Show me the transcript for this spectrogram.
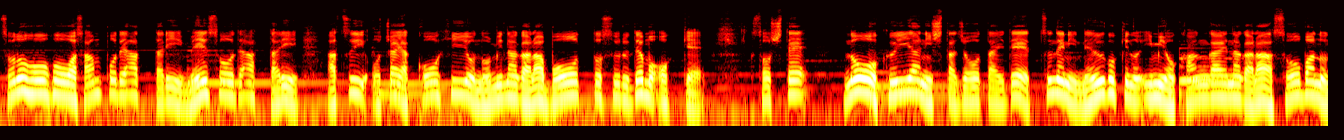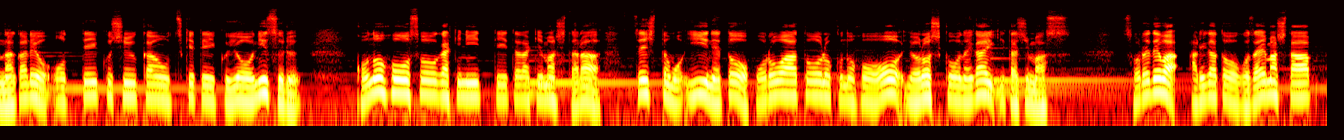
その方法は散歩であったり瞑想であったり熱いお茶やコーヒーを飲みながらぼーっとするでも OK そして脳をクリアにした状態で常に値動きの意味を考えながら相場の流れを追っていく習慣をつけていくようにするこの放送が気に入っていただけましたら是非ともいいねとフォロワー登録の方をよろしくお願いいたしますそれではありがとうございました。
